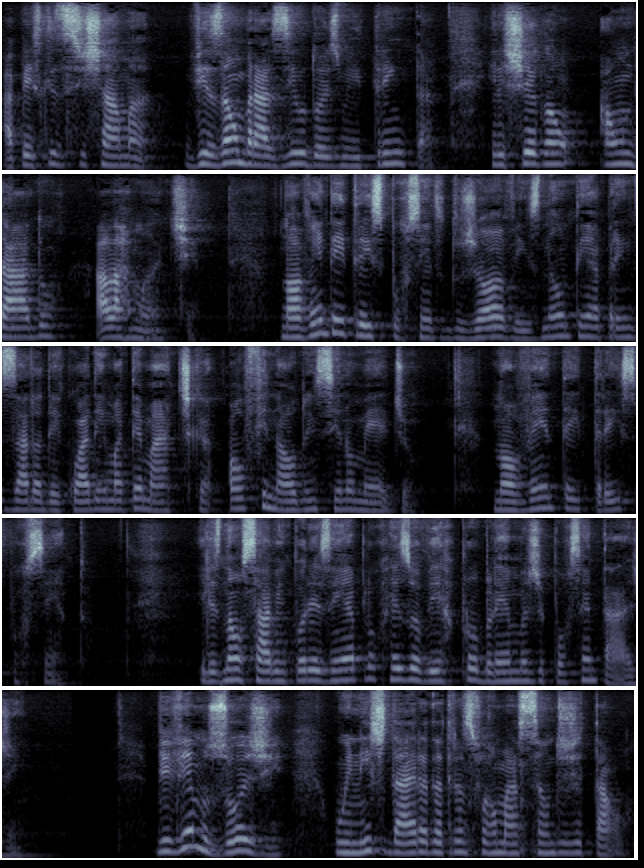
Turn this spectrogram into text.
a pesquisa se chama Visão Brasil 2030, eles chegam a um dado alarmante. 93% dos jovens não têm aprendizado adequado em matemática ao final do ensino médio. 93%. Eles não sabem, por exemplo, resolver problemas de porcentagem. Vivemos hoje o início da era da transformação digital,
